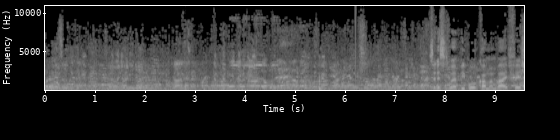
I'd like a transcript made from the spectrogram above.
So this is where people come and buy fish.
